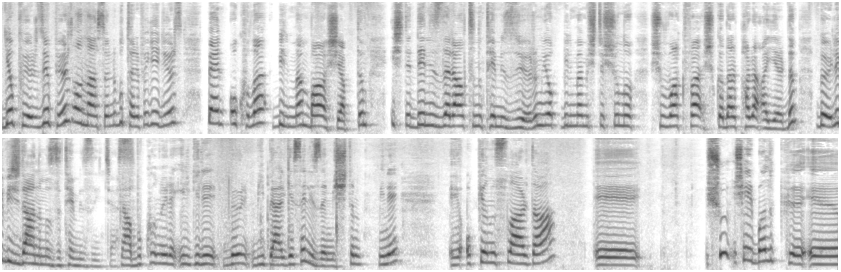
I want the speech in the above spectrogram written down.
yapıyoruz yapıyoruz. Ondan sonra bu tarafa geliyoruz. Ben okula bilmem bağış yaptım. İşte denizler altını temizliyorum. Yok bilmem işte şunu şu vakfa şu kadar para ayırdım. Böyle vicdanımızı temizleyeceğiz. Ya bu konuyla ilgili böyle bir belgesel izlemiştim Mine. Ee, okyanuslarda e, şu şey balık e,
